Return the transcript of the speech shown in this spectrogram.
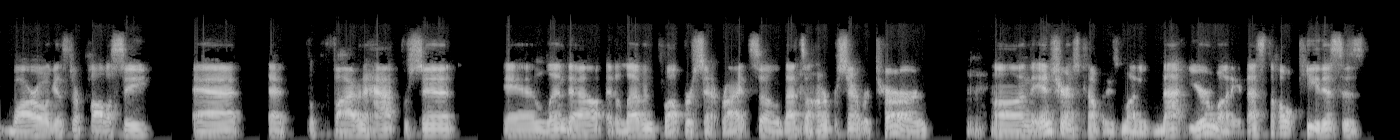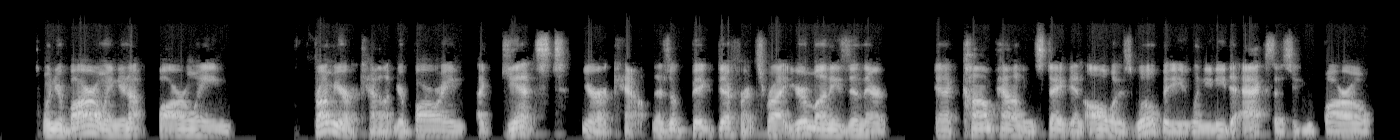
borrow against their policy at at five and a half percent and lend out at 11, 12%, right? So that's a 100% return mm-hmm. on the insurance company's money, not your money. That's the whole key. This is when you're borrowing, you're not borrowing from your account, you're borrowing against your account. There's a big difference, right? Your money's in there in a compounding state and always will be. When you need to access it, you borrow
